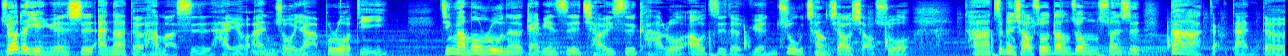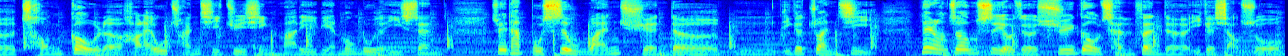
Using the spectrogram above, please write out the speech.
主要的演员是安娜德·哈马斯，还有安卓亚·布洛迪。《金发梦露》呢，改编自乔伊斯·卡洛·奥兹的原著畅销小说。他这本小说当中，算是大胆的重构了好莱坞传奇巨星玛丽莲·梦露的一生，所以它不是完全的，嗯，一个传记。内容中是有着虚构成分的一个小说，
